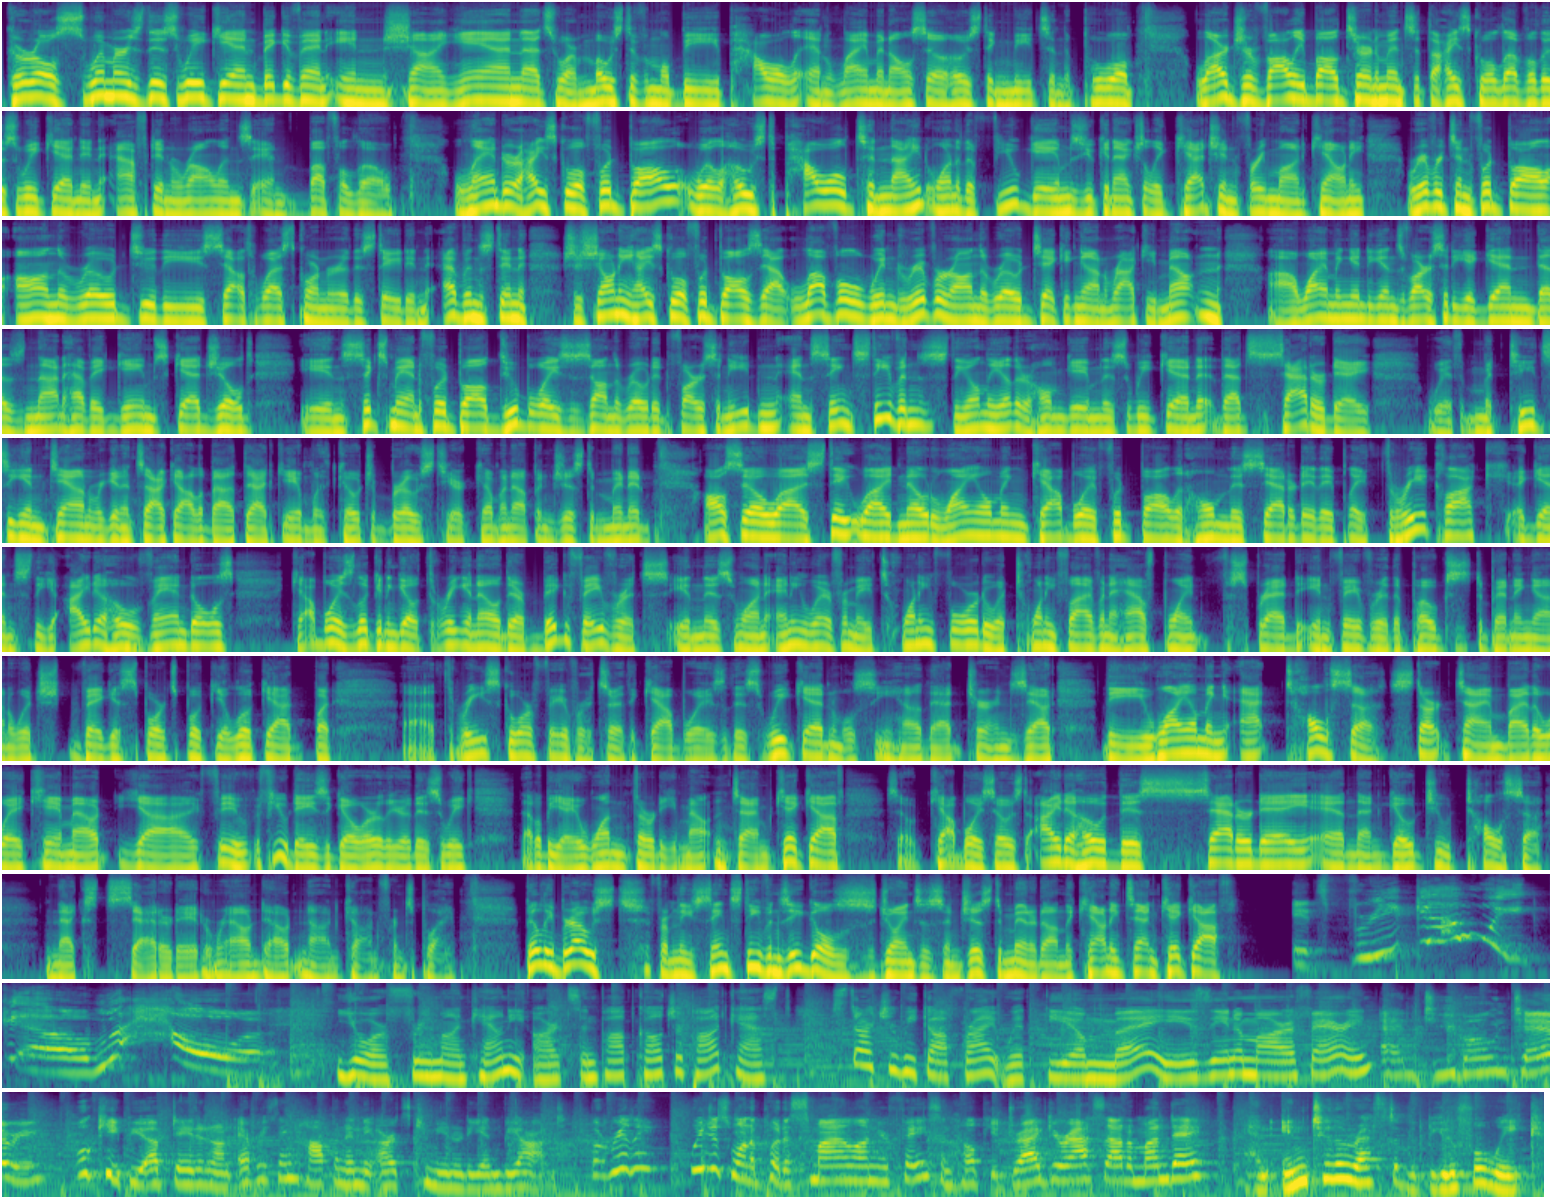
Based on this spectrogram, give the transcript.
girls swimmers this weekend. Big event in Cheyenne. That's where most of them will be. Powell and Lyman also hosting meets in the pool. Larger volleyball tournaments at the high school level this weekend in Afton, Rawlins, and Buffalo. Lander High School football will host Powell tonight, one of the few games you can actually catch in Fremont County. Riverton football on the road to the southwest corner of the state in Evanston. Shoshone High School football's at Lovell. Wind River on the road taking on Rocky Mountain. Uh, Wyoming Indians varsity again does not have a game scheduled. In six man football, Dubois is on the road at Farson Eden, and St. Stephen's, the only other home game this weekend. That's Saturday with Meeteetse in town. We're going to talk all about that game with Coach Brost here coming up in just a minute. Also, uh, statewide note Wyoming Cowboy football at home this Saturday. They play 3 o'clock against the Idaho Vandals. Cowboys looking to go 3 0. They're big favorites in this one, anywhere from a 24 to a 25 and a half point spread in favor of the Pokes, depending on which Vegas sports book you look at. But uh, three score favorites are the Cowboys this weekend. We'll see how that turns out. The Wyoming at Tulsa start time, by the way, came out yeah, a, few, a few days ago earlier this week. That'll be a 1.30 Mountain Time kickoff. So Cowboys host Idaho this Saturday and then go to Tulsa next Saturday to round out non conference play. Billy Brost from the St. Stephen's Eagles joins us in just a minute on the County 10 kickoff. It's Freak Out Week! Wow! your Fremont County arts and pop culture podcast. Start your week off right with the amazing Amara Faring and T-Bone Terry. We'll keep you updated on everything hopping in the arts community and beyond. But really, we just want to put a smile on your face and help you drag your ass out of Monday and into the rest of the beautiful week.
